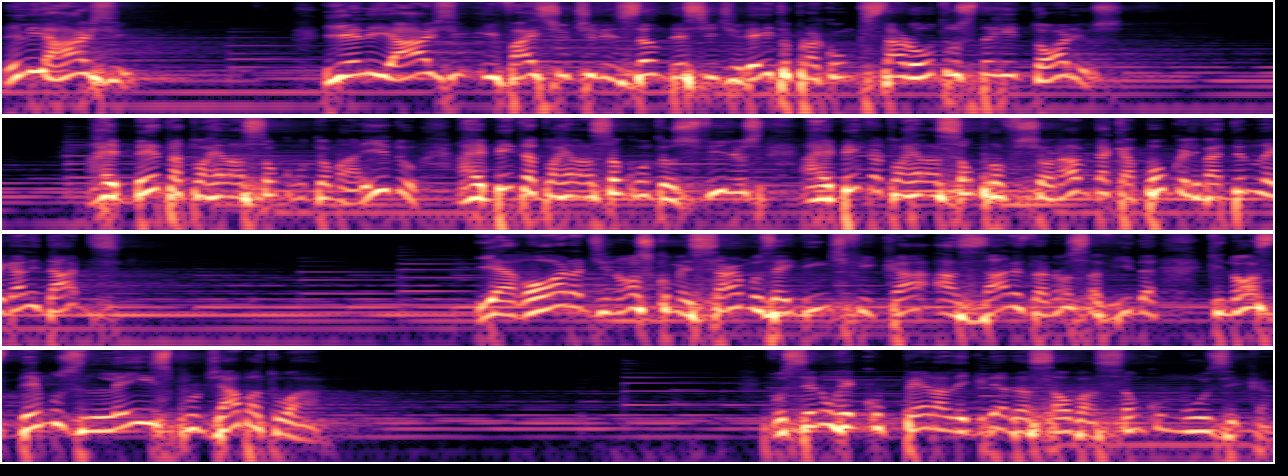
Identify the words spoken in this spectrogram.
ele age. E ele age e vai se utilizando desse direito para conquistar outros territórios. Arrebenta a tua relação com o teu marido, arrebenta a tua relação com teus filhos, arrebenta a tua relação profissional, e daqui a pouco ele vai tendo legalidades. E é hora de nós começarmos a identificar as áreas da nossa vida que nós demos leis para o diabo atuar. Você não recupera a alegria da salvação com música.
